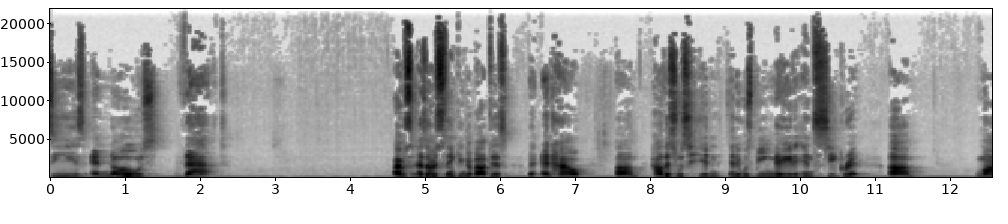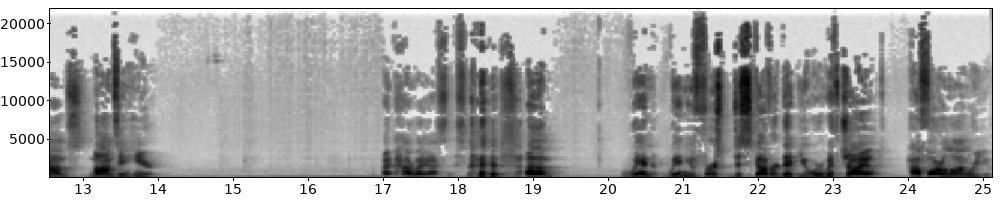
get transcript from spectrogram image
sees and knows that. I was, as I was thinking about this and how, um, how this was hidden and it was being made in secret. Um, moms, moms in here, how do I ask this? um, when, when you first discovered that you were with child, how far along were you?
